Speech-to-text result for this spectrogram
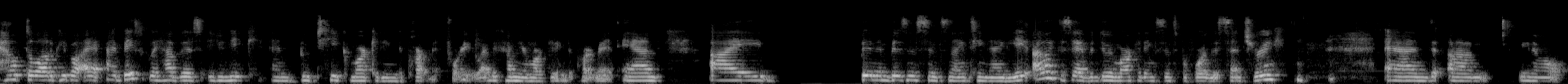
helped a lot of people. I, I, basically have this unique and boutique marketing department for you. I become your marketing department. And I've been in business since 1998. I like to say I've been doing marketing since before this century. and, um, you know,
